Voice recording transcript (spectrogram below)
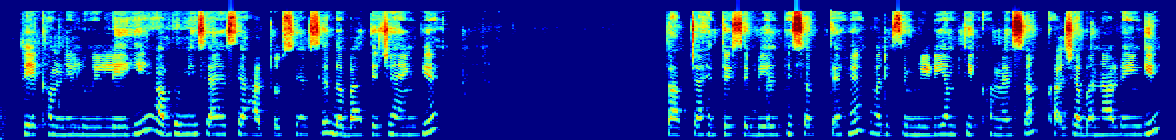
तो एक हमने लुई ले ही। अब हम इसे ऐसे हाथों से ऐसे दबाते जाएँगे। तो आप चाहे तो इसे बेल भी सकते हैं और इसे मीडियम थिक हमेशा खाजा बना लेंगे।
